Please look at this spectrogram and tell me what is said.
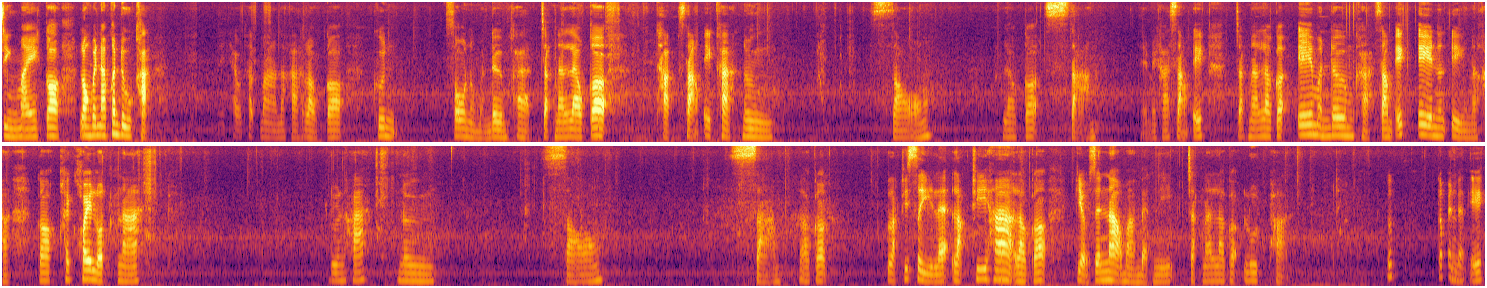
จริงไหมก็ลองไปนับกันดูค่ะในแถวถัดมานะคะ เราก็ขึ้นโซ่หนึ่งเหมือนเดิมค่ะ จากนั้นเราก็ถัก 3x ค่ะ 1 2 แล้วก็ 3 เห็นไหมคะ 3x จากนั้นเราก็ a เหมือนเดิมค่ะ 3xa นั่นเองนะคะ ก็ค่อยๆลดนะ ดูนะคะ 1 2 3 แล้วก็หลักที่ 4 และหลักที่ 5 เราก็เกี่ยวเส้นหน้าออกมาแบบนี้ จากนั้นเราก็รูดผ่านก็เป็นแบบ x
